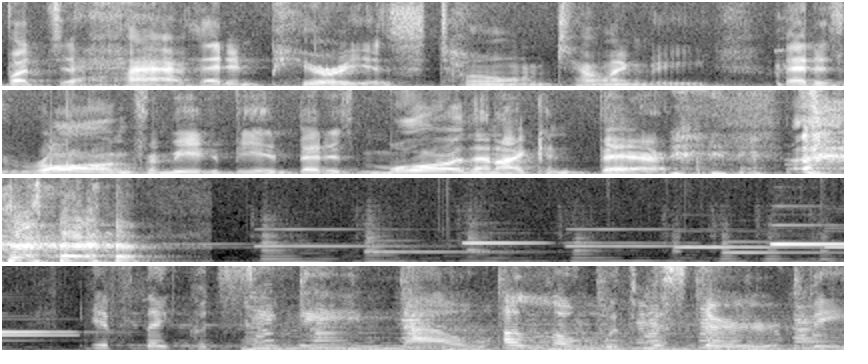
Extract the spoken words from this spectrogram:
but to have that imperious tone telling me that it's wrong for me to be in bed is more than I can bear. If they could see me now, alone with Mr. B,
